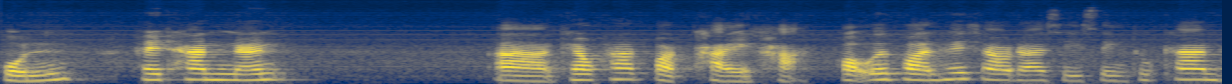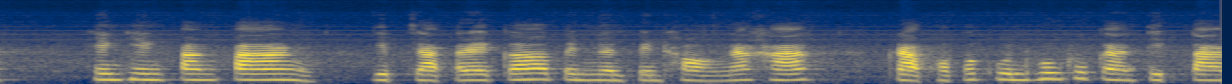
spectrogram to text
ผลให้ท่านนั้น แคล้วคลาดปลอดภัยค่ะ ขออวยพรให้ชาวราศีสิงห์ทุกท่านเฮงเฮงปังปังๆหยิบจับอะไรก็เป็นเงินเป็นทองนะคะกราบขอบพระคุณทุกทุกการติดตาม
